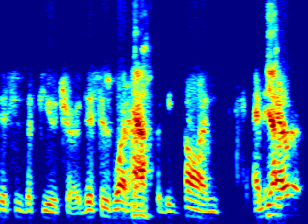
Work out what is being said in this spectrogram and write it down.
This is the future. This is what yeah. has to be done. And yeah. Eric,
